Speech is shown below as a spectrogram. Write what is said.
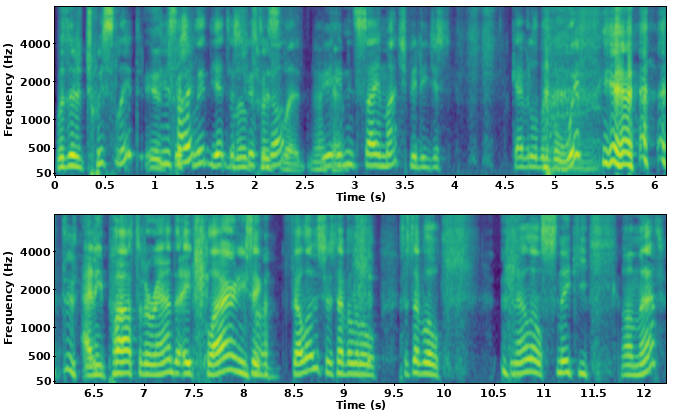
Was it a twist lid? A twist say? lid, yeah, just little twist lid. He- Okay. He didn't say much, but he just gave it a little bit of a whiff, yeah. and he passed it around to each player, and he said, "Fellas, just have a little, just have a little, you know, a little sneaky on that."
